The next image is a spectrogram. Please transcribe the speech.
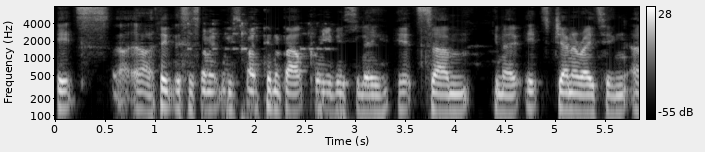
it's, uh, I think this is something we've spoken about previously. It's, um, you know, it's generating a,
